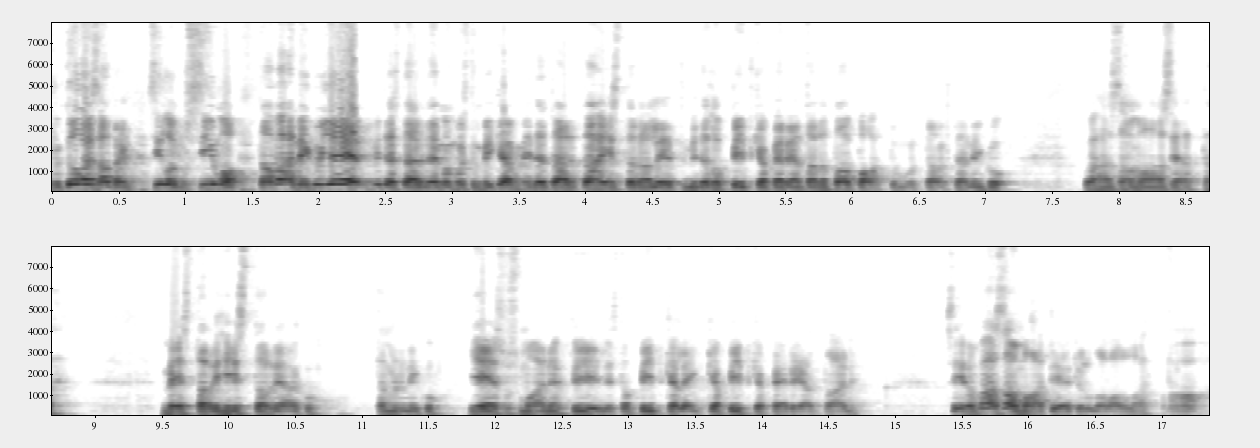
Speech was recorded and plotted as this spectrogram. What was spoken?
Mutta toisaalta silloin kun Simo, tää on vähän niin kuin jee, mitä tää nyt, en mä muista mikä, miten tää nyt tähän historiaan liittyy, mitä se on pitkä perjantaina tapahtunut, mutta onko tää niinku vähän sama asia, että mestarihistoriaa kuin tämmönen niinku Jeesusmainen fiilis, on pitkä lenkki ja pitkä perjantai, niin siinä on vähän samaa tietyllä tavalla, että Oh.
